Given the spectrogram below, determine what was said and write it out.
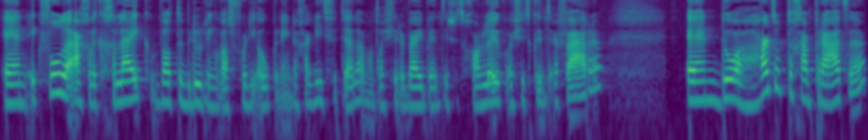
En ik voelde eigenlijk gelijk wat de bedoeling was voor die opening. Dat ga ik niet vertellen, want als je erbij bent is het gewoon leuk als je het kunt ervaren. En door hardop te gaan praten,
